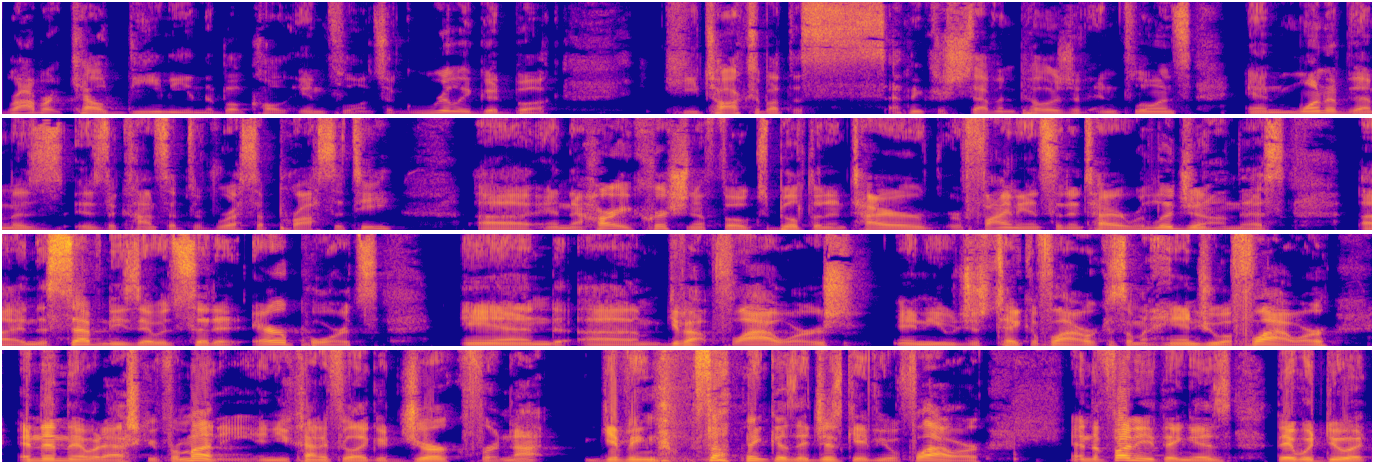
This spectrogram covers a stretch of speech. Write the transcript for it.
Robert Cialdini in the book called Influence, a really good book. He talks about the I think there's seven pillars of influence, and one of them is is the concept of reciprocity. Uh, and the Hare Krishna folks built an entire or financed an entire religion on this. Uh, in the 70s, they would sit at airports and um, give out flowers and you just take a flower because someone hands you a flower and then they would ask you for money and you kind of feel like a jerk for not giving them something because they just gave you a flower. And the funny thing is they would do it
